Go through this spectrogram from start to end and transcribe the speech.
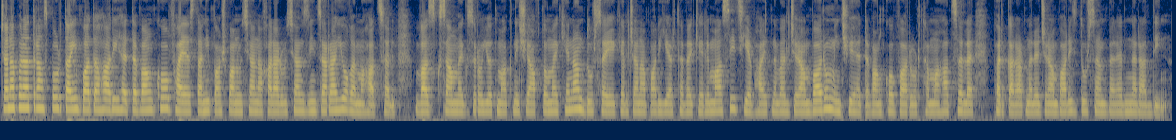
Ճանապարհատրանսպորտային պատահարի հետևանքով Հայաստանի Պաշտպանության նախարարության զինծառայող է մահացել։ ՎԱԶ-2107 մակնիշի ավտոմեքենան դուրս է եկել ճանապարհի երթևեկելի մասից եւ հայտնվել ջրամբարում, ինչի հետևանքով վարորդը մահացել է։ Փրկարարները ջրամբարից դուրս են բերել նրա դին։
